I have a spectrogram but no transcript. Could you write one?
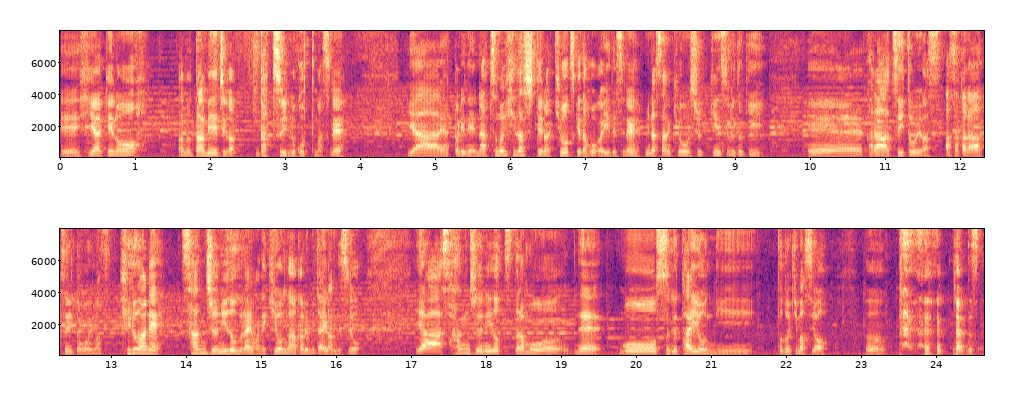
えー、日焼けのあのダメージががっつり残ってますねいやーやっぱりね夏の日差しっていうのは気をつけた方がいいですね皆さん今日出勤する時えー、から暑いと思います。朝から暑いと思います。昼はね、32度ぐらいまで気温が上がるみたいなんですよ。いやー、32度っつったらもうね、もうすぐ体温に届きますよ。うん。なんですか、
